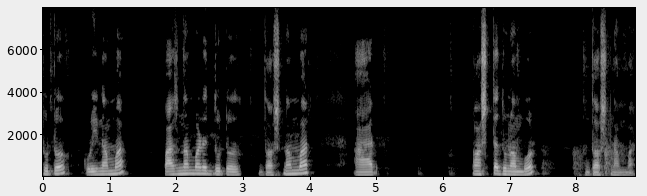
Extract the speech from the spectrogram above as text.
দুটো কুড়ি নম্বর, পাঁচ নম্বরের দুটো দশ নম্বর, আর পাঁচটা দু নম্বর দশ নম্বর।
